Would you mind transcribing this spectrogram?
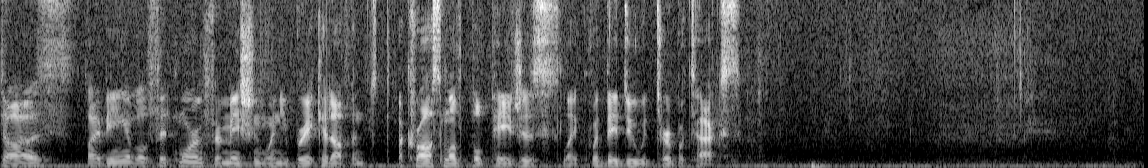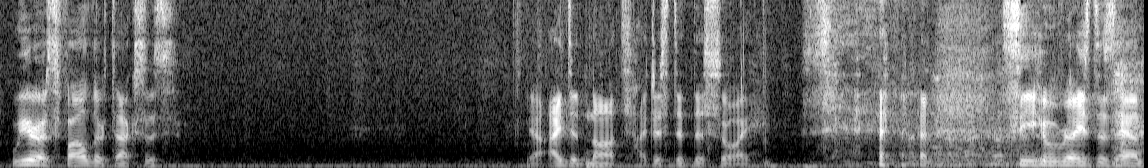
does by being able to fit more information when you break it up across multiple pages, like what they do with TurboTax. Where has filed their taxes. Yeah, I did not. I just did this so I see who raised his hand.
